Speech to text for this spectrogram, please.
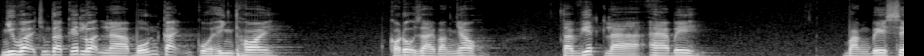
Như vậy chúng ta kết luận là bốn cạnh của hình thoi có độ dài bằng nhau. Ta viết là AB bằng BC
